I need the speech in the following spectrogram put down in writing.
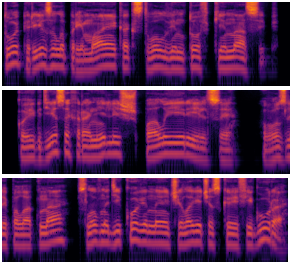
Топь резала прямая, как ствол винтовки, насыпь. Кое-где сохранились шпалы и рельсы. Возле полотна, словно диковинная человеческая фигура,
